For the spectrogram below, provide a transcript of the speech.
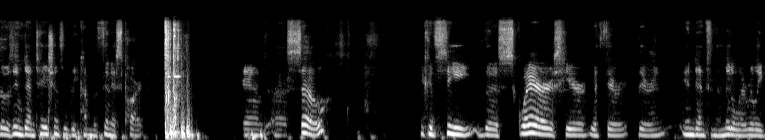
those indentations will become the thinnest part. And uh, so you can see the squares here with their, their indents in the middle are really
